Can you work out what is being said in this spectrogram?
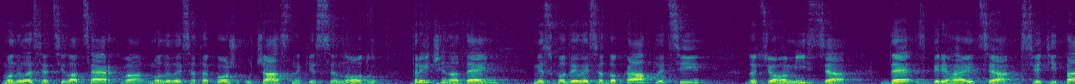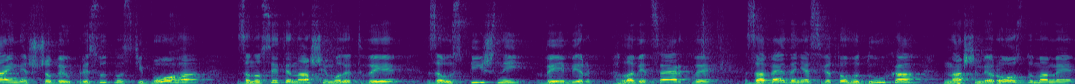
молилася ціла церква, молилися також учасники синоду. Тричі на день ми сходилися до каплиці, до цього місця, де зберігаються святі тайни, щоб в присутності Бога заносити наші молитви за успішний вибір глави церкви, за ведення Святого Духа нашими роздумами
